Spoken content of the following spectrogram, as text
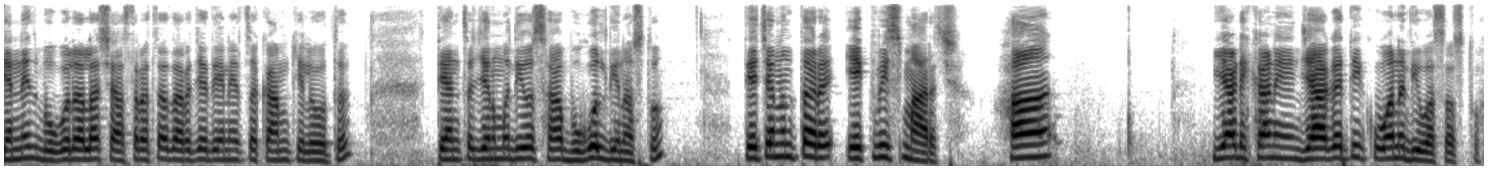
यांनीच भूगोलाला शास्त्राचा दर्जा देण्याचं काम केलं होतं. त्यांचा जन्मदिवस हा भूगोल दिन असतो. त्याच्यानंतर एकवीस मार्च हा या ठिकाणी जागतिक वन दिवस असतो.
